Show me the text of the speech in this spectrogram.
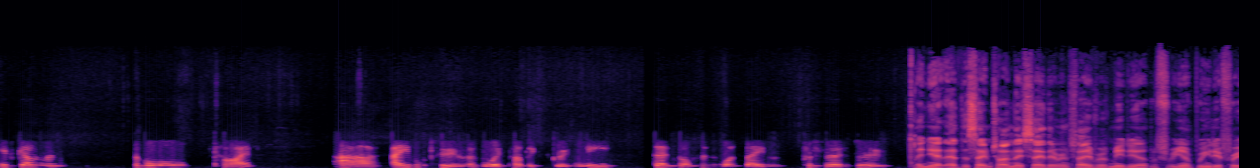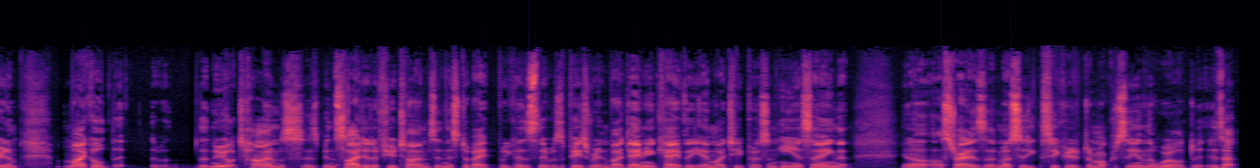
if governments of all types are able to avoid public scrutiny, that's often what they prefer to do. And yet, at the same time, they say they're in favour of media, you know, media freedom. Michael, the, the New York Times has been cited a few times in this debate because there was a piece written by Damien Cave, the NYT person here, saying that, you know, Australia is the most secretive democracy in the world. Is that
